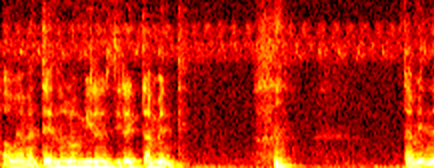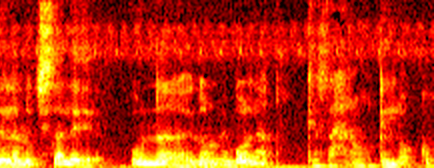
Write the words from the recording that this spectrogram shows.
Obviamente no lo mires directamente. También en la noche sale una enorme bola. Qué raro, qué loco.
